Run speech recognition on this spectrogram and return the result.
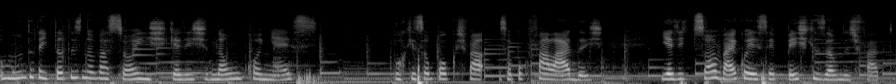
o mundo tem tantas inovações que a gente não conhece porque são, poucos, são pouco faladas e a gente só vai conhecer pesquisando de fato.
